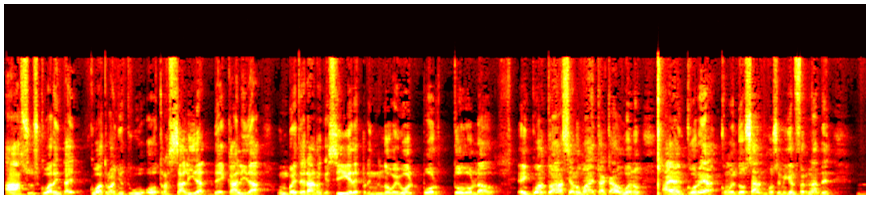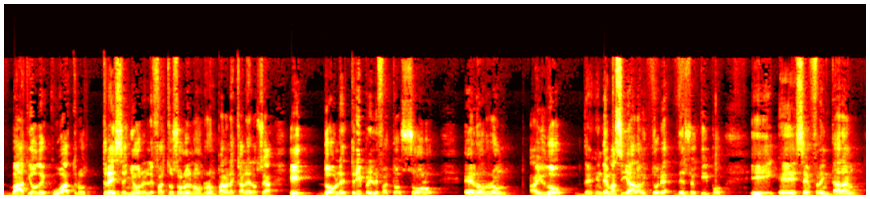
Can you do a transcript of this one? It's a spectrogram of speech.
a sus 44 años tuvo otra salida de calidad. Un veterano que sigue desprendiendo béisbol por todos lados. En cuanto a Asia, lo más destacado, bueno, allá en Corea, con el Dosan, José Miguel Fernández, batió de 4-3, señores. Le faltó solo el honrón para la escalera. O sea, hit, doble, triple y le faltó solo el honrón. Ayudó en demasía a la victoria de su equipo y eh, se enfrentarán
